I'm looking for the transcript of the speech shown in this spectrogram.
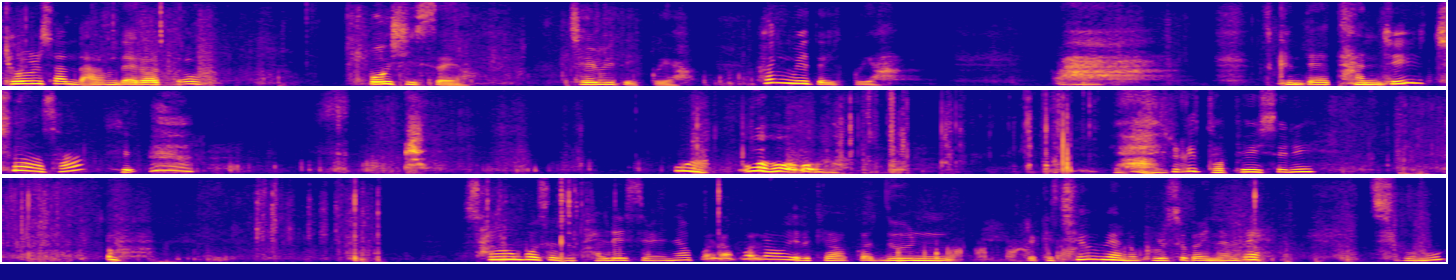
겨울산 나름대로 또 멋이 있어요 재미도 있고요 흥미도 있고요 아 근데 단지 추워서 우와, 우와, 우와, 우와. 야, 이렇게 덮여 있으니. 상황버섯이 달려있으면요, 볼록볼록 이렇게 갖고 눈 이렇게 치우면 볼 수가 있는데, 지금은,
